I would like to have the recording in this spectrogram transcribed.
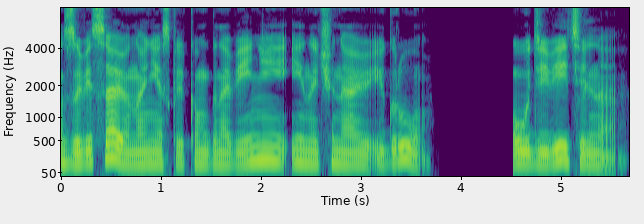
зависаю на несколько мгновений и начинаю игру. Удивительно,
